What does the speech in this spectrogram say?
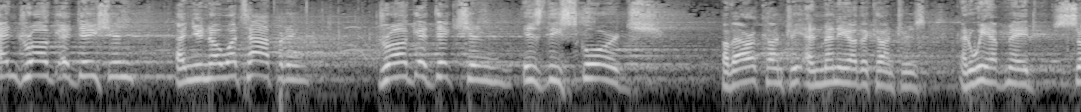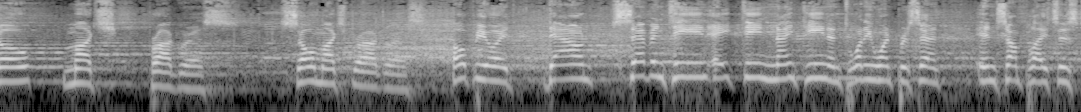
and drug addiction, and you know what's happening. Drug addiction is the scourge of our country and many other countries, and we have made so much progress. So much progress. Opioid down 17, 18, 19, and 21 percent in some places.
